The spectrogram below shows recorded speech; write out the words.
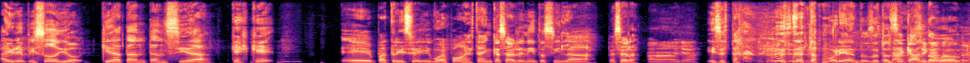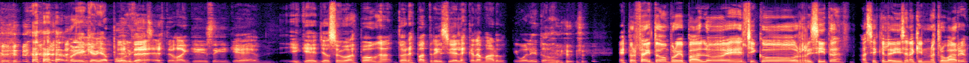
Hay un episodio que da tanta ansiedad que es que eh, Patricio y Bob Esponja están en casa de Arenita sin las peceras. Ah, ya. Y se están, se están muriendo, se están, están secando, secando. weón. Porque aquí había pulgas. Este, este Juanqui dice que, que, y que yo soy Bob Esponja, tú eres Patricio y él es Calamardo. Igualito, weón. Es perfecto, porque Pablo es el chico risita, así es que le dicen aquí en nuestro barrio.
